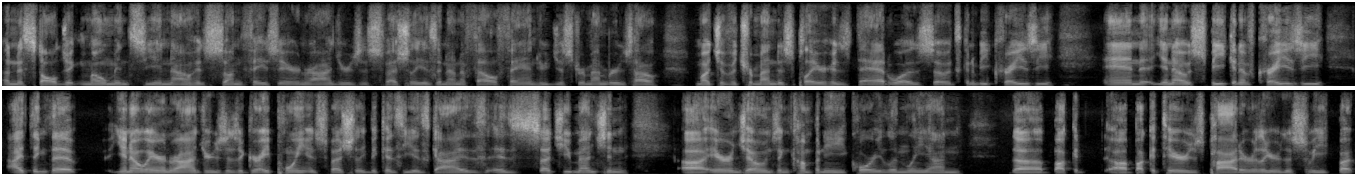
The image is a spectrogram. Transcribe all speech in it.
a nostalgic moment seeing now his son face Aaron Rodgers, especially as an NFL fan who just remembers how much of a tremendous player his dad was. So it's going to be crazy. And, you know, speaking of crazy, I think that you know, Aaron Rodgers is a great point, especially because he has guys, as such you mentioned, uh, Aaron Jones and company, Corey Linsley on the Bucket uh, Buccateers pod earlier this week. But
